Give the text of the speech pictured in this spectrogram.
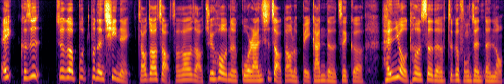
哎，可是这个不不能气馁，找找找找找找，最后呢，果然是找到了北干的这个很有特色的这个风筝灯笼。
